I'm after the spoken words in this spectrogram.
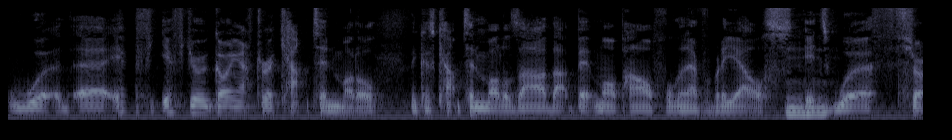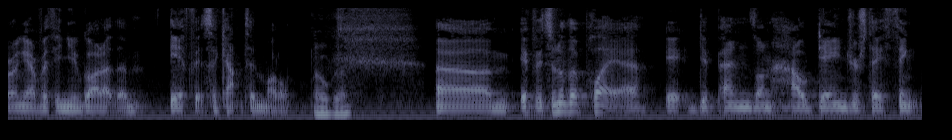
w- uh, if if you're going after a captain model because captain models are that bit more powerful than everybody else it's worth throwing everything you've got at them if it's a captain model Okay. um, if it's another player it depends on how dangerous they think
